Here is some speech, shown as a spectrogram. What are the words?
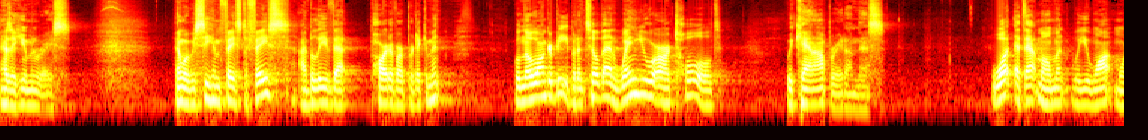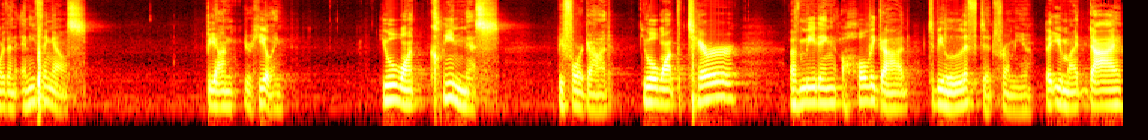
as a human race. And when we see him face to face, I believe that part of our predicament will no longer be. But until then, when you are told we can't operate on this, what at that moment will you want more than anything else beyond your healing? You will want cleanness before God. You will want the terror of meeting a holy God to be lifted from you, that you might die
